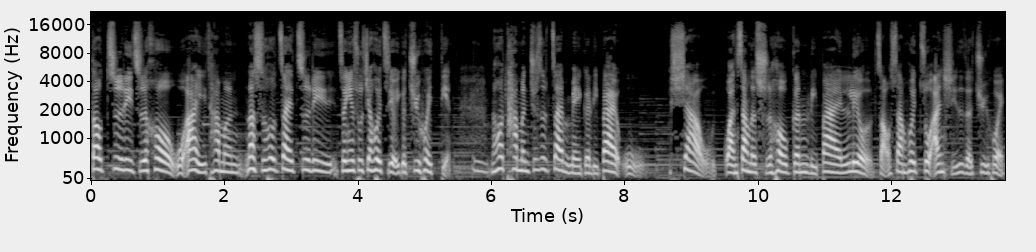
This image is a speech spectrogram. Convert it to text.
到智利之后，我阿姨他们那时候在智利真耶稣教会只有一个聚会点，嗯然后他们就是在每个礼拜五。下午晚上的时候跟礼拜六早上会做安息日的聚会，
